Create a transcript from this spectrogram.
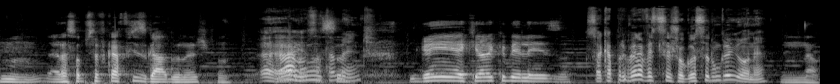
Uhum. Era só pra você ficar fisgado, né? Tipo, É, Ah, exatamente. ganhei aqui, olha que beleza. Só que a primeira vez que você jogou, você não ganhou, né? Não.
